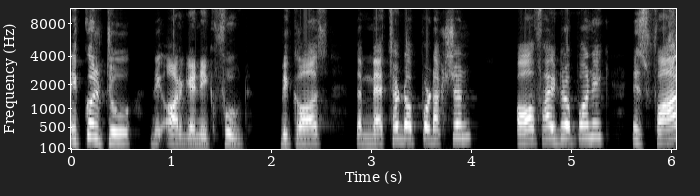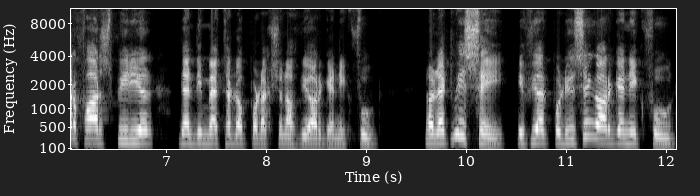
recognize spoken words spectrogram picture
equal to the organic food because the method of production of hydroponic is far far superior than the method of production of the organic food. Now let me say if you are producing organic food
